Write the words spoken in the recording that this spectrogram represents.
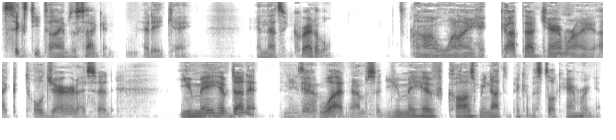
60 times a second at 8K, and that's incredible. Uh, when I got that camera, I, I told Jarred, I said, "You may have done it," and he's Yeah. like, "What?" And I said, "You may have caused me not to pick up a still camera again."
